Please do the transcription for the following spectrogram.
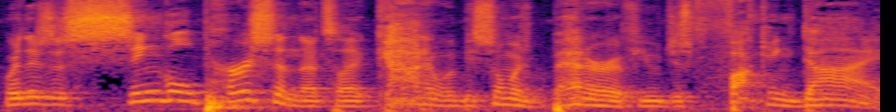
where there's a single person that's like, God, it would be so much better if you just fucking die.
